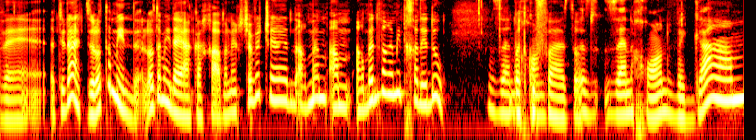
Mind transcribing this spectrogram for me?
ואת יודעת, זה לא תמיד, לא תמיד היה ככה, אבל אני חושבת שהרבה הרבה דברים התחדדו. זה נכון. בתקופה הזאת. אז זה נכון, וגם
